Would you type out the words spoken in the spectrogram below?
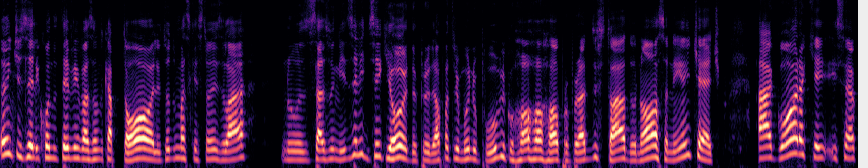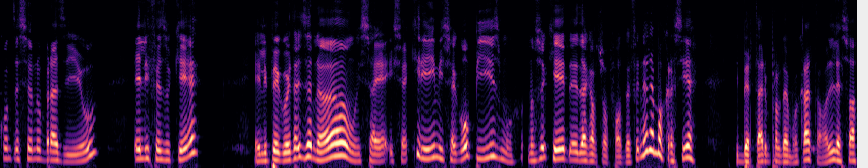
Antes ele, quando teve a invasão do Capitólio, todas umas questões lá, nos Estados Unidos ele dizia que, oh, depredar patrimônio público, ho, ho, ho, propriedade do Estado, nossa, nem antiético. Agora que isso aconteceu no Brasil, ele fez o quê? Ele pegou e tá dizendo, não, isso é, isso é crime, isso é golpismo, não sei o quê. Daí daqui a falta defender a democracia. Libertário pro-democrata, olha só.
